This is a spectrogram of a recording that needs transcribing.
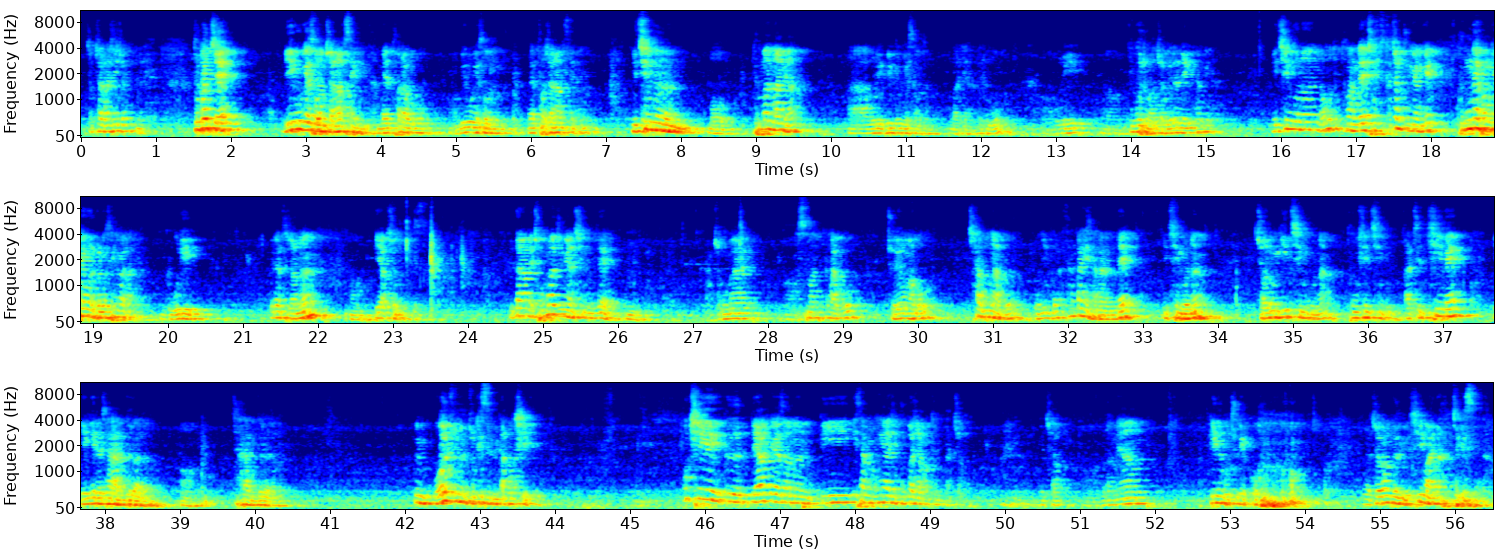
적절하시죠? 네. 두 번째, 미국에서 온 전학생입니다. 메터라고 어, 미국에서 온 메터 전학생은 이 친구는 뭐 틈만 나면 아 우리 미국에서 말이야 그리고 어, 우리 어, 구글을 와줘 이런 얘기를 합니다. 이 친구는 너무 독특한데 가장 중요한 게 국내 환경을 별로 생각 안 해요. 그 우리 그래서 저는 어, 이 학점을 주겠습니다. 그 다음에 정말 중요한 친구인데 음, 정말 어, 스마트하고 조용하고 차분하고 본인도 상당히 잘하는데 이 친구는 전기 친구나 통신 친구 같은 팀의 얘기를 잘 안 들어요. 어, 잘 안 들어요. 그럼 뭘 주면 좋겠습니까? 혹시 혹시 그 대학교에서는 B 이상 해야지 국가 자격증 맞죠? 그렇죠. 어, 그러면 B는 못 주겠고 저랑들 C 마이너 주겠습니다.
